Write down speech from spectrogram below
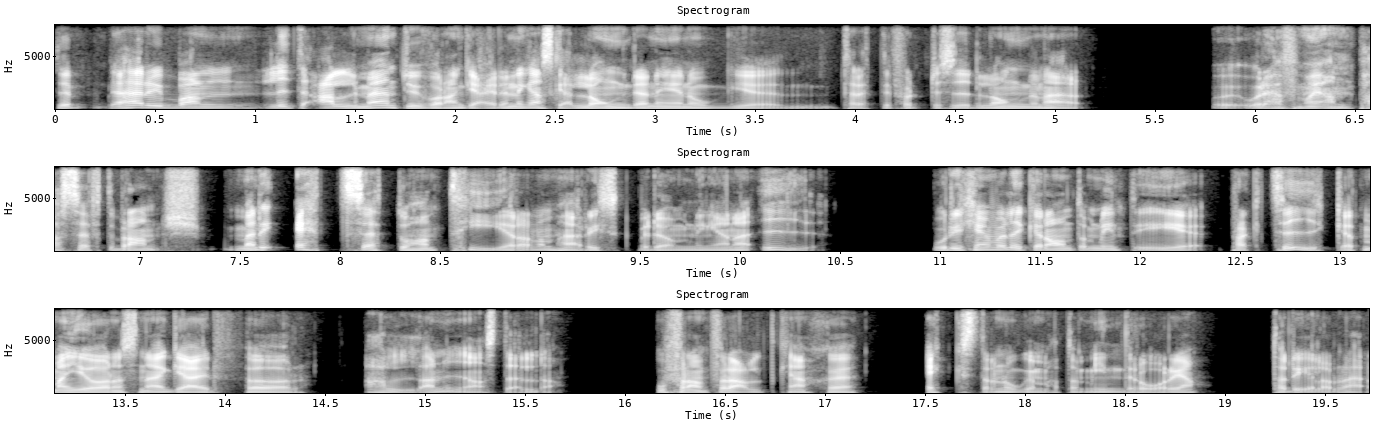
Det, det här är ju bara lite allmänt ur vår guide. Den är ganska lång, den är nog eh, 30-40 sidor lång den här. Och det här får man ju anpassa efter bransch. Men det är ett sätt att hantera de här riskbedömningarna i. Och det kan vara likadant om det inte är praktik, att man gör en sån här guide för alla nyanställda. Och framför allt kanske extra noga med att de minderåriga tar del av det här.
